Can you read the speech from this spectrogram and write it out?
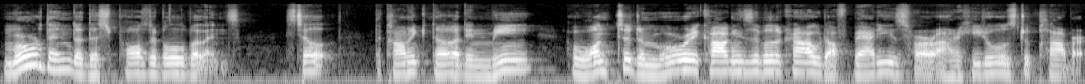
more than the disposable villains. Still, the comic nerd in me wanted a more recognizable crowd of baddies for our heroes to clobber.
